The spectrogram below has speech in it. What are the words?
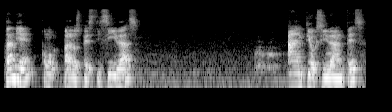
También, como para los pesticidas, antioxidantes,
